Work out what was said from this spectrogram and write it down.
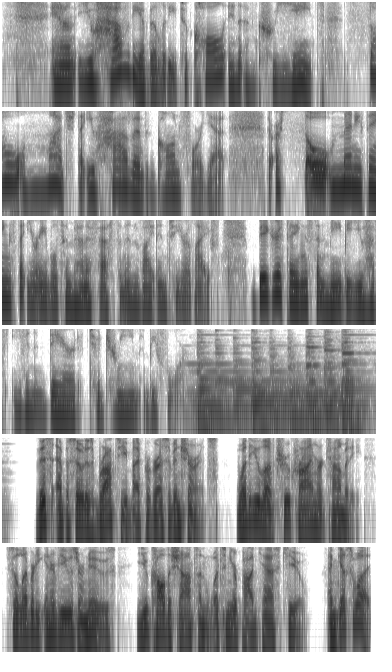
And you have the ability to call in and create so much that you haven't gone for yet. There are so many things that you're able to manifest and invite into your life, bigger things than maybe you have even dared to dream before. This episode is brought to you by Progressive Insurance. Whether you love true crime or comedy, celebrity interviews or news, you call the shots on what's in your podcast queue. And guess what?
